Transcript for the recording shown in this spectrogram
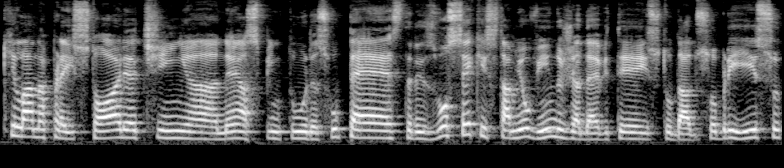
que lá na pré-história tinha né, as pinturas rupestres. Você que está me ouvindo já deve ter estudado sobre isso,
